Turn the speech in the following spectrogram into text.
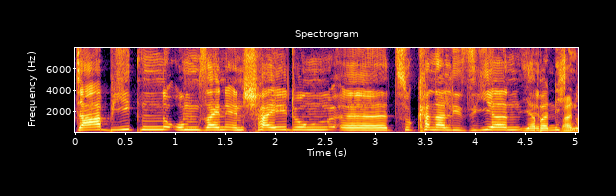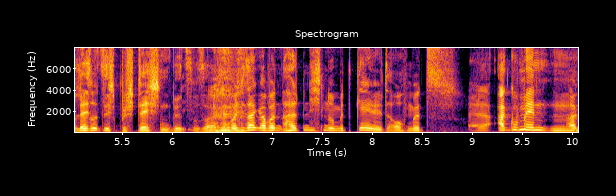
darbieten, um seine Entscheidung äh, zu kanalisieren. ja, aber nicht Man nur, lässt also, sich bestechen, willst du sagen. wollte ich sagen, aber halt nicht nur mit Geld, auch mit äh, Argumenten. Ar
